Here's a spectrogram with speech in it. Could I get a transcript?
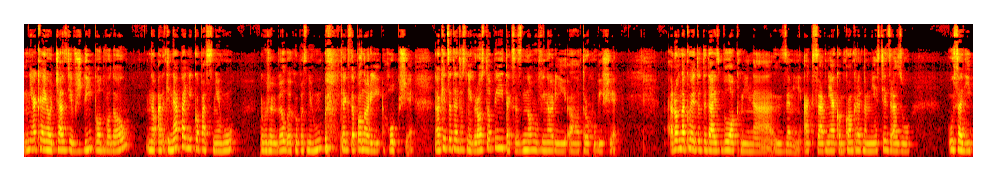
nejaká jeho časť je vždy pod vodou, no a keď napadne kopa snehu, akože veľká kopa snehu, tak sa ponorí hlbšie. No a keď sa tento sneh roztopí, tak sa znovu vynorí trochu vyššie. Rovnako je to teda aj s blokmi na Zemi. Ak sa v nejakom konkrétnom mieste zrazu usadí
